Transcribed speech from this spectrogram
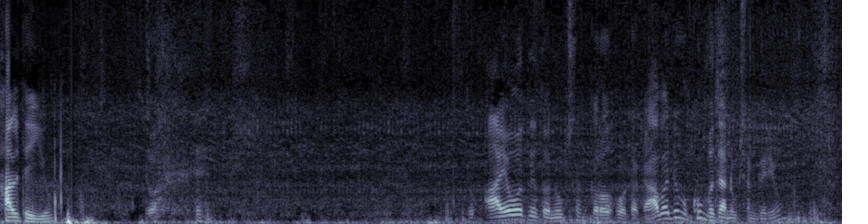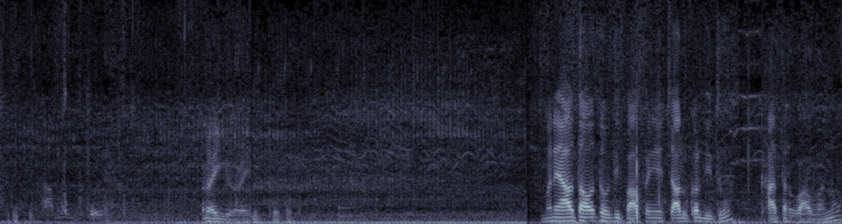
ખાલી થઈ ગયું. તો આવ્યો હોત ને તો નુકસાન કરો સો ટકા. આ બાજુ ખૂબ બધા નુકસાન કર્યું. રહી ગયો રહી ગયો. મને આવતા આવતા સુધી પાપે ચાલુ કરી દીધું, ખાતર વાવવાનું.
